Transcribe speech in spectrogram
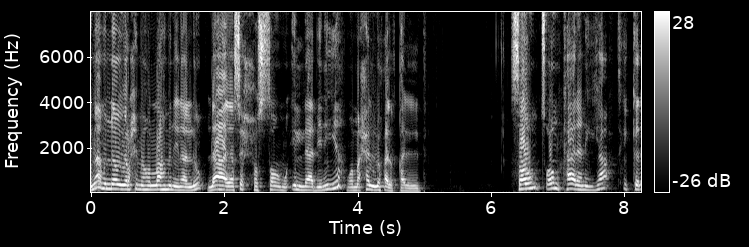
إمام النووي رحمه الله من إلى لا يصح الصوم إلا بنية ومحلها القلب صوم صوم كان نية تككل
